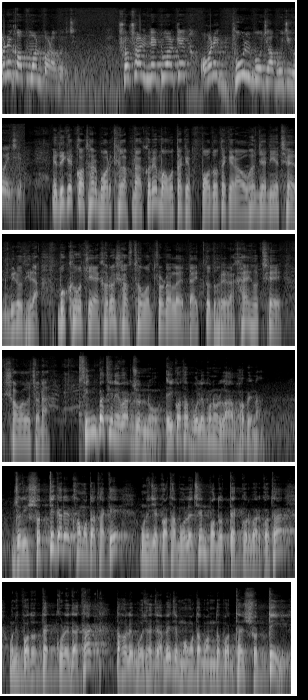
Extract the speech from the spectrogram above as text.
অনেক অপমান করা হয়েছে। সোশ্যাল নেটওয়ার্কে অনেক ভুল বোঝাবুঝি হয়েছে। এদিকে কথার বরখেলাপ না করে মমতাকে পদত্যাগের আহ্বান জানিয়েছেন বিরোধীরা। মুখ্যমন্ত্রী এখনও স্বাস্থ্য মন্ত্রণালয়ের দায়িত্ব ধরে রাখাই হচ্ছে সমালোচনা। সিম্পাথি নেবার জন্য এই কথা বলে কোনো লাভ হবে না। যদি সত্যিকারের ক্ষমতা থাকে, উনি যে কথা বলেছেন, পদত্যাগ করবার কথা, উনি পদত্যাগ করে দেখাক, তাহলে বোঝা যাবে যে মমতা বন্দ্যোপাধ্যায় সত্যিই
